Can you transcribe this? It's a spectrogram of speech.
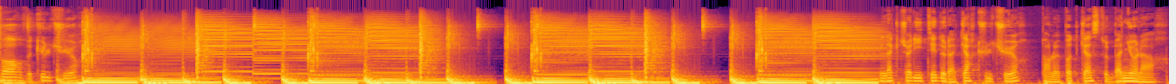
Culture. L'actualité de la car culture par le podcast Bagnolard.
